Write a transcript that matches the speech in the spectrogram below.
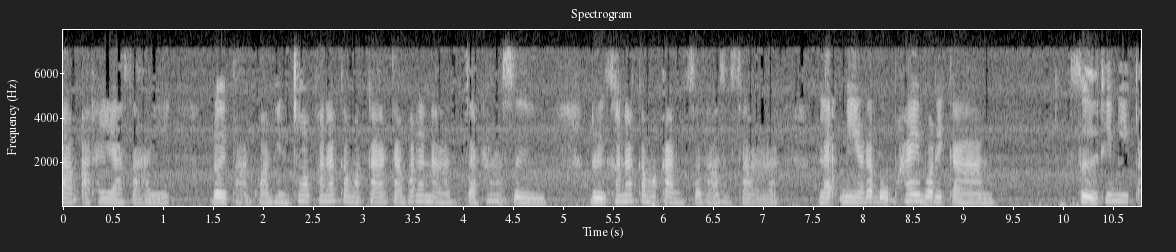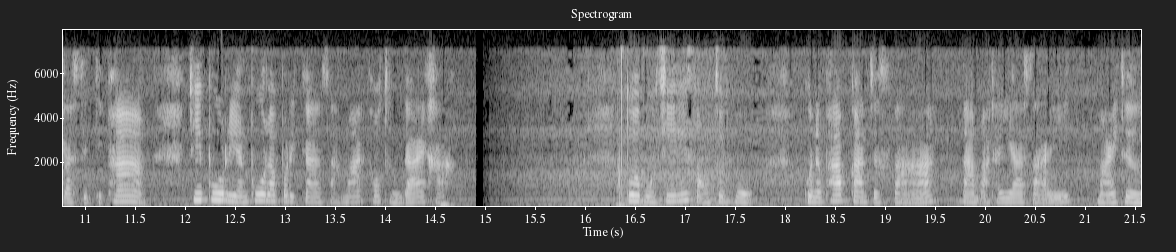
ตามอัธยาศัย โดยผ่านความเห็นชอบคณะกรรมการการพัฒนาจัดหาสื่อ หรือคณะกรรมการสถานศึกษา และมีระบบให้บริการ สื่อที่มีประสิทธิภาพ ที่ผู้เรียนผู้รับบริการสามารถเข้าถึงได้ค่ะ ตัวบ่งชี้ที่ 2.6 คุณภาพการศึกษาตามอัธยาศัย หมายถึง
